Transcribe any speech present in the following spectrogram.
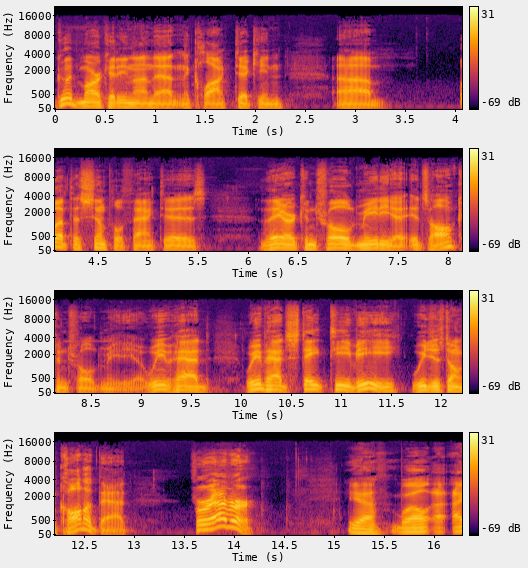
good marketing on that and the clock ticking. Um, but the simple fact is, they are controlled media. It's all controlled media. We've had we've had state TV. We just don't call it that forever. Yeah. Well, I,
